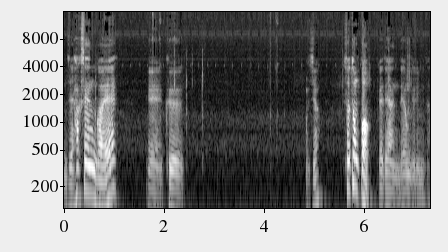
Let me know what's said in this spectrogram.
이제 학생과의 예, 그 뭐죠? 소통법에 대한 내용들입니다.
